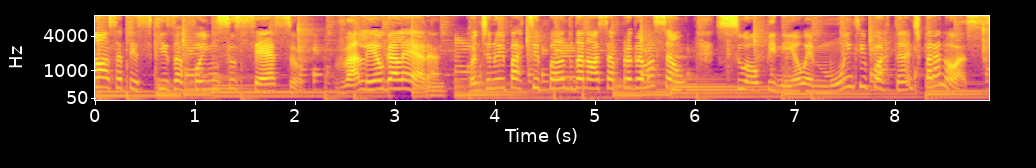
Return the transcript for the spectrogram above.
Nossa pesquisa foi um sucesso. Valeu, galera! Continue participando da nossa programação. Sua opinião é muito importante para nós.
